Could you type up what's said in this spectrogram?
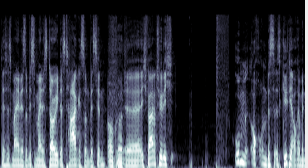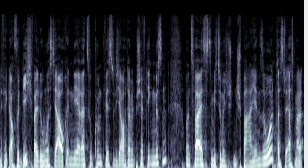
das ist meine so ein bisschen meine Story des Tages so ein bisschen. Oh Gott. Äh, ich war natürlich um auch und das, es gilt ja auch im Endeffekt auch für dich, weil du musst ja auch in näherer Zukunft wirst du dich auch damit beschäftigen müssen. Und zwar ist es nämlich zum Beispiel in Spanien so, dass du erstmal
